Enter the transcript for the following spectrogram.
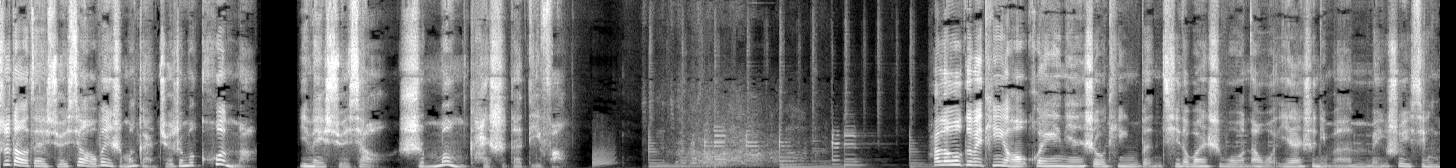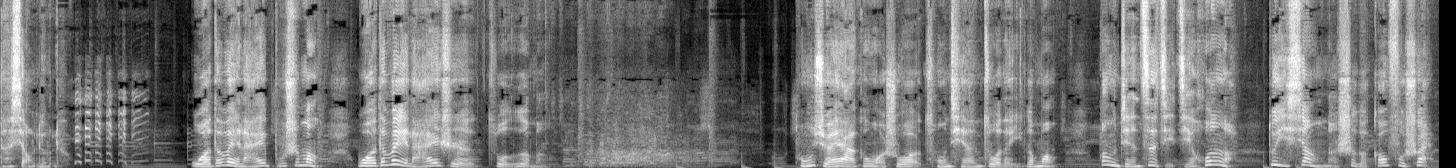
知道在学校为什么感觉这么困吗？因为学校是梦开始的地方。Hello，各位听友，欢迎您收听本期的万事屋。那我依然是你们没睡醒的小六六。我的未来不是梦，我的未来是做噩梦。同学呀跟我说，从前做的一个梦，梦见自己结婚了，对象呢是个高富帅，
